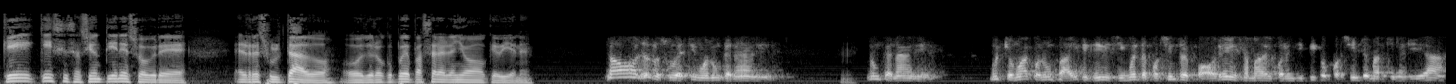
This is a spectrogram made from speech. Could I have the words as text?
¿Qué, qué sensación tiene sobre el resultado o de lo que puede pasar el año que viene? No, yo no subestimo nunca a nadie, mm. nunca a nadie. mucho más con un país que tiene el 50% de pobreza, más del 40 y pico por ciento de marginalidad,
